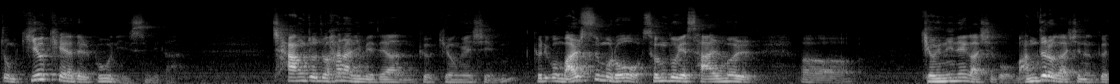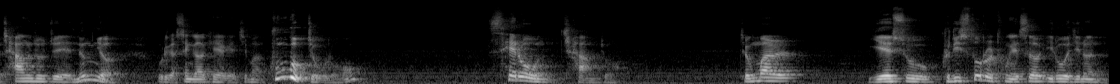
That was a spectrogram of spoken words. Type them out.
좀 기억해야 될 부분이 있습니다. 창조주 하나님에 대한 그 경외심 그리고 말씀으로 성도의 삶을 어, 견인해 가시고 만들어 가시는 그 창조주의 능력 우리가 생각해야겠지만 궁극적으로 새로운 창조 정말 예수 그리스도를 통해서 이루어지는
